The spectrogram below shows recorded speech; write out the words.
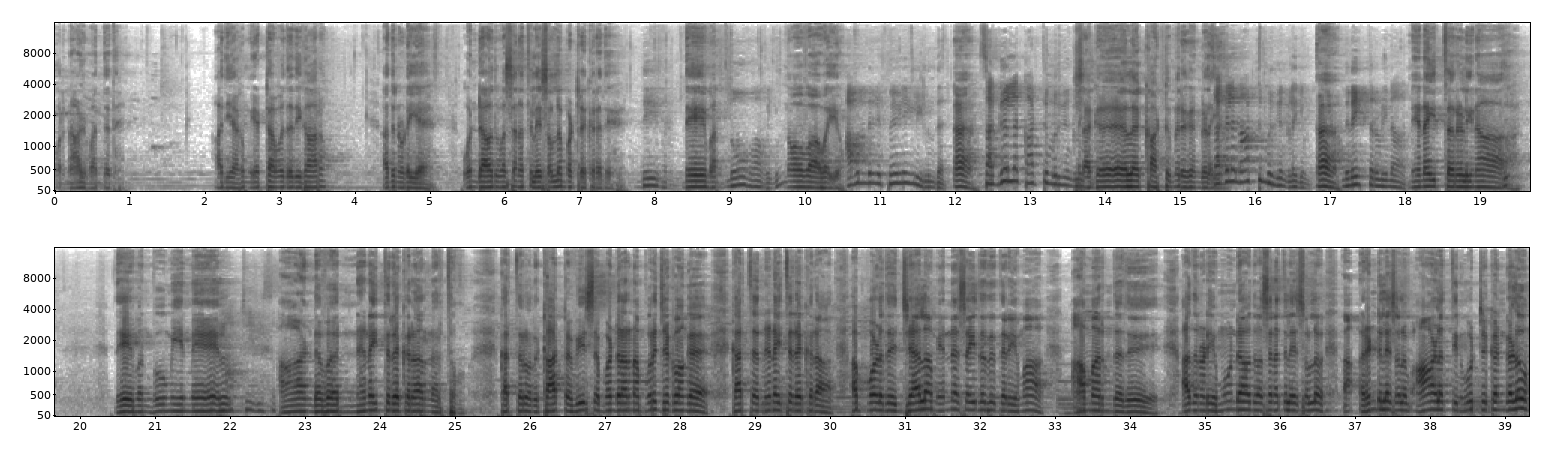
ஒரு நாள் வந்தது. ஆதியாகம் எட்டாவது அதிகாரம் அதனுடைய ஒன்றாவது வசனத்திலே சொல்லப்பட்டிருக்கிறது. தேவன் நோவாவையும் நோவாவையும் அவனுடைய பேழையில் இருந்த ஆ, சகல காட்டு சகல காட்டு மிருகங்களை சகல நாட்டு மிருகங்களையும் நினைத்தருளினார். நினைத்தருளினார். தேவன் பூமியின் மேல் ஆண்டவர் நினைத்திருக்கிறார்னு அர்த்தம். கர்த்தர் ஒரு காற்றை வீச பண்றாருன்னா புரிஞ்சுக்கோங்க. கர்த்தர் நினைத்திருக்கிறார். அப்பொழுது ஜலம் என்ன செய்தது தெரியுமா? அமர்ந்தது. அதனுடைய மூன்றாவது வசனத்திலே சொல்ல ரெண்டுல சொல்ல ஆழத்தின் ஊற்று கண்களும்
